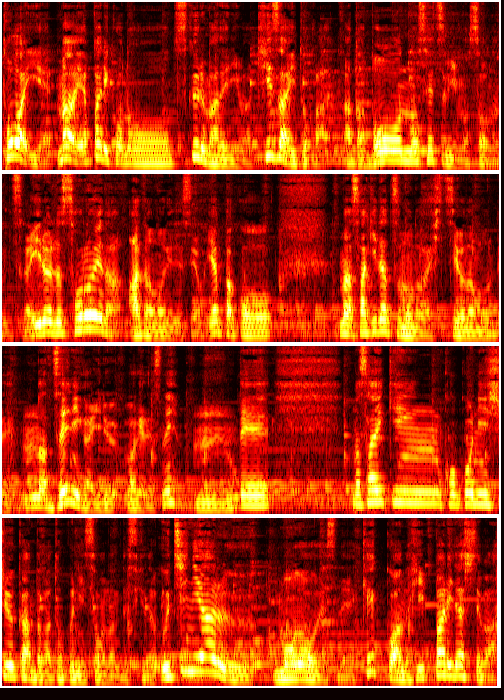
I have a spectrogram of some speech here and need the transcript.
とはいえ、まあやっぱりこの作るまでには機材とか、あとは防音の設備もそうなんですが、いろいろ揃えなあかんわけですよ。やっぱこう、まあ先立つものが必要なもんで、まあ銭がいるわけですね。うん。で、まあ、最近、ここ2週間とか特にそうなんですけど、うちにあるものをですね、結構あの、引っ張り出しては、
